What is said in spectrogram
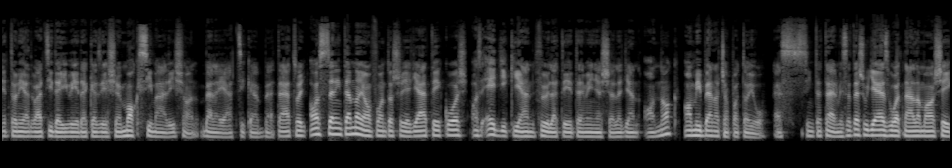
Anthony Edwards idei védekezése maximálisan belejátszik ebbe. Tehát, hogy az szerintem nagyon fontos, hogy egy játékos az egyik ilyen főletéteményese legyen annak, amiben a csapata jó. Ez szinte természetes. Ugye ez volt nálam a Shea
